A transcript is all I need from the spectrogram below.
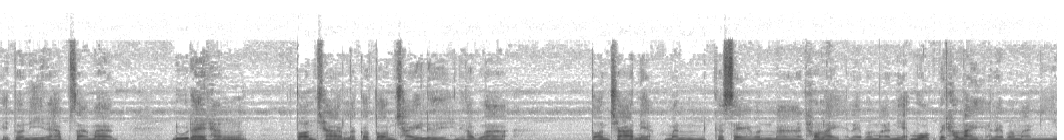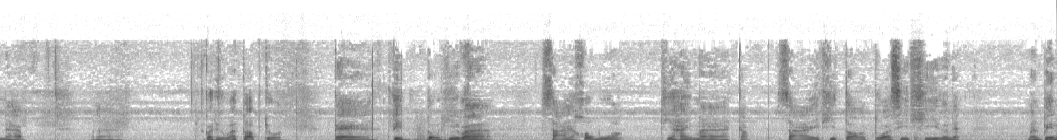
ไอตัวนี้นะครับสามารถดูได้ทั้งตอนชาร์จแล้วก็ตอนใช้เลยนะครับว่าตอนชาร์จเนี่ยมันกระแสมันมาเท่าไหร่อะไรประมาณเนี้ยบวกไปเท่าไหร่อะไรประมาณนี้นะครับก็ถือว่าตอบโจทย์ แต่ติดตรงที่ว่าสายข้อบวก ที่ให้มากับสายที่ต่อตัว CT ตัวเนี้ยมันเป็น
